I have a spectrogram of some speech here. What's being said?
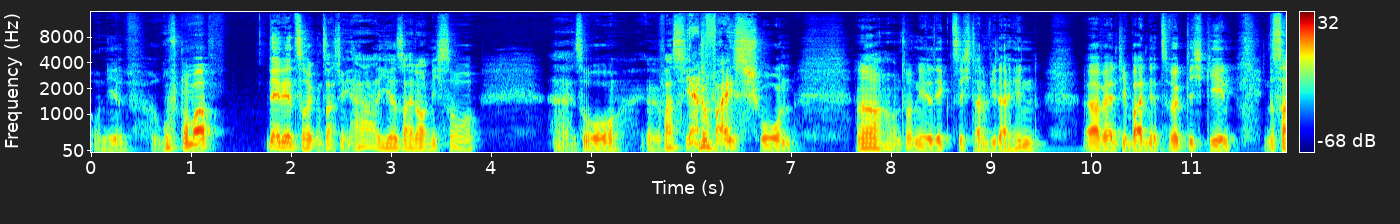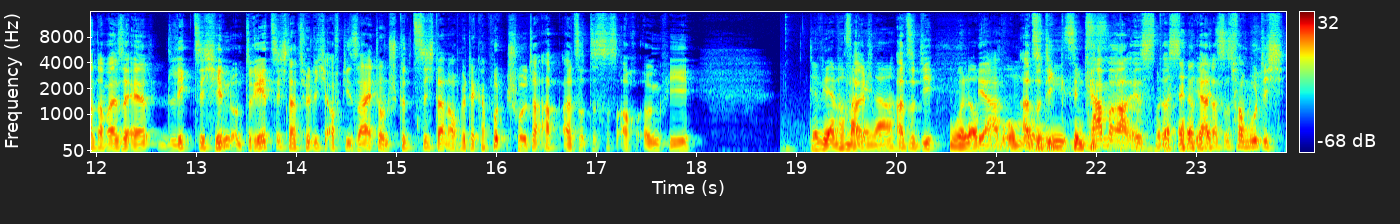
O'Neill ruft nochmal Daniel zurück und sagt, ja, hier sei doch nicht so, äh, so, was? Ja, du weißt schon. Ja, und O'Neill legt sich dann wieder hin, äh, während die beiden jetzt wirklich gehen. Interessanterweise, er legt sich hin und dreht sich natürlich auf die Seite und stützt sich dann auch mit der kaputten Schulter ab. Also das ist auch irgendwie. Der will einfach mal länger also die, Urlaub ja, um Also die, die Kamera ist, das, ja, das ist vermutlich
